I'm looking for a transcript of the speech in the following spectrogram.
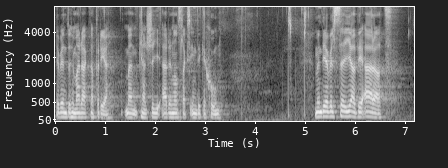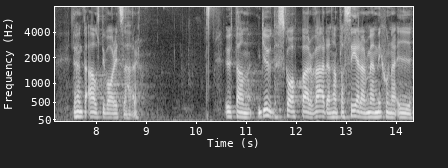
Jag vet inte hur man räknar på det, men kanske är det någon slags indikation. Men det jag vill säga det är att det har inte alltid varit så här. Utan Gud skapar världen, han placerar människorna i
